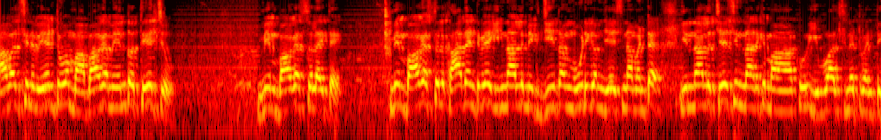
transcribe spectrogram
రావాల్సినవి ఏంటో మా భాగం ఏంటో తేల్చు. మేము భాగస్తులైతే మేము భాగస్తులు కాదంటే ఇన్నాళ్ళు మీకు జీతం ఊడిగం చేసినామంటే ఇన్నాళ్ళు చేసిన దానికి మాకు ఇవ్వాల్సినటువంటి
